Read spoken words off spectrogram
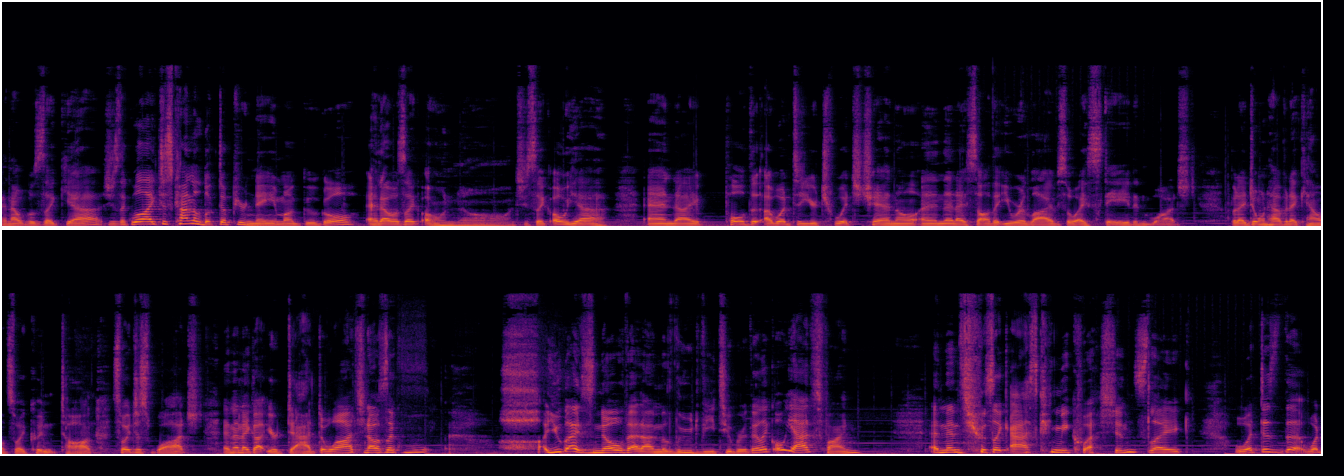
And I was like, "Yeah." She's like, "Well, I just kind of looked up your name on Google." And I was like, "Oh no." And she's like, "Oh yeah." And I pulled I went to your Twitch channel and then I saw that you were live, so I stayed and watched. But I don't have an account, so I couldn't talk. So I just watched. And then I got your dad to watch, and I was like, you guys know that I'm the lewd VTuber. They're like, oh yeah, it's fine. And then she was like asking me questions like, what does the what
